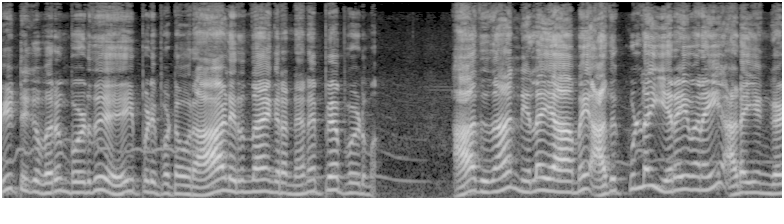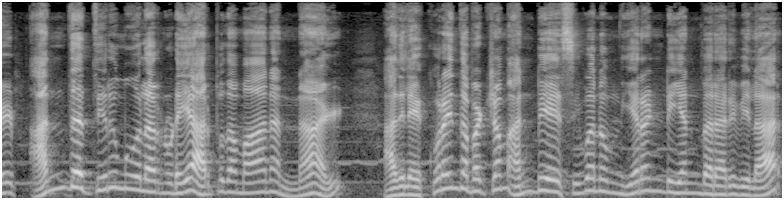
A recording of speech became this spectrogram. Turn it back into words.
வீட்டுக்கு வரும்பொழுது இப்படிப்பட்ட ஒரு ஆள் இருந்தாங்கிற நினைப்பே போயிடுமா. அதுதான் நிலையாமை. அதுக்குள்ள இறைவனை அடையுங்கள். அந்த திருமூலர்னுடைய அற்புதமான நாள் அதிலே குறைந்தபட்சம் அன்பே சிவனும் இரண்டு என்பர் அறிவிலார்.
